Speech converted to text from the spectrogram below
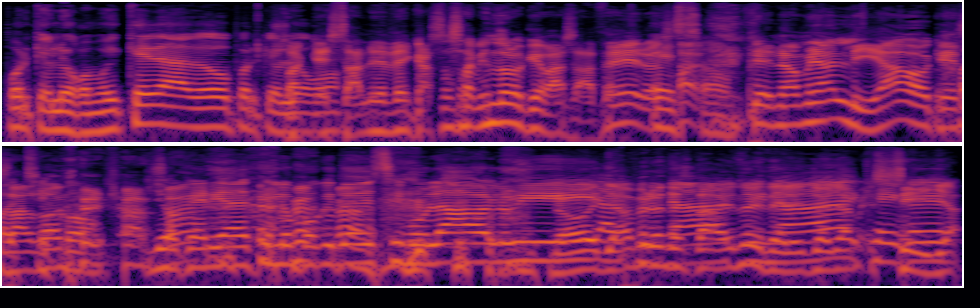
porque luego me he quedado, porque O sea, luego... que sales de casa sabiendo lo que vas a hacer. o sea, Eso. que no me han liado, que Hijo, salgo chico, de casa. Yo quería decirle un poquito disimulado, Luis. No, ya, pero te estaba viendo y te- yo ya- que- sí, ya.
